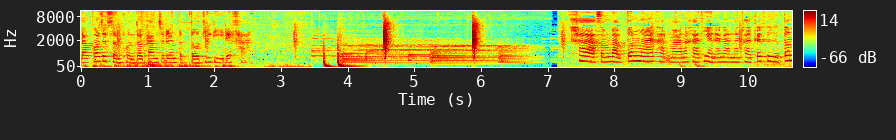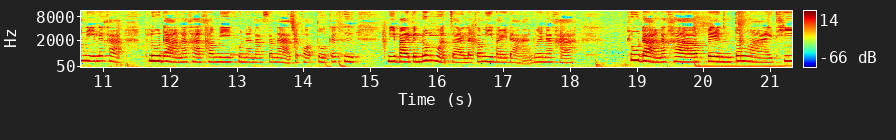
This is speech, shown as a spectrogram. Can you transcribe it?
แล้วก็จะเสริมผลต่อการเจริญเติบโตที่ดีด้วยค่ะ ค่ะสำหรับต้นไม้ถัดมานะคะ ที่อยากแนะนำนะคะก็คือต้นนี้เลยค่ะ พลูด่างนะคะเขามีคุณลักษณะเฉพาะตัวก็คือ มีใบเป็นรูปหัวใจแล้วก็มีใบด่างด้วยนะคะ พลูด่างนะคะเป็นต้นไม้ที่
